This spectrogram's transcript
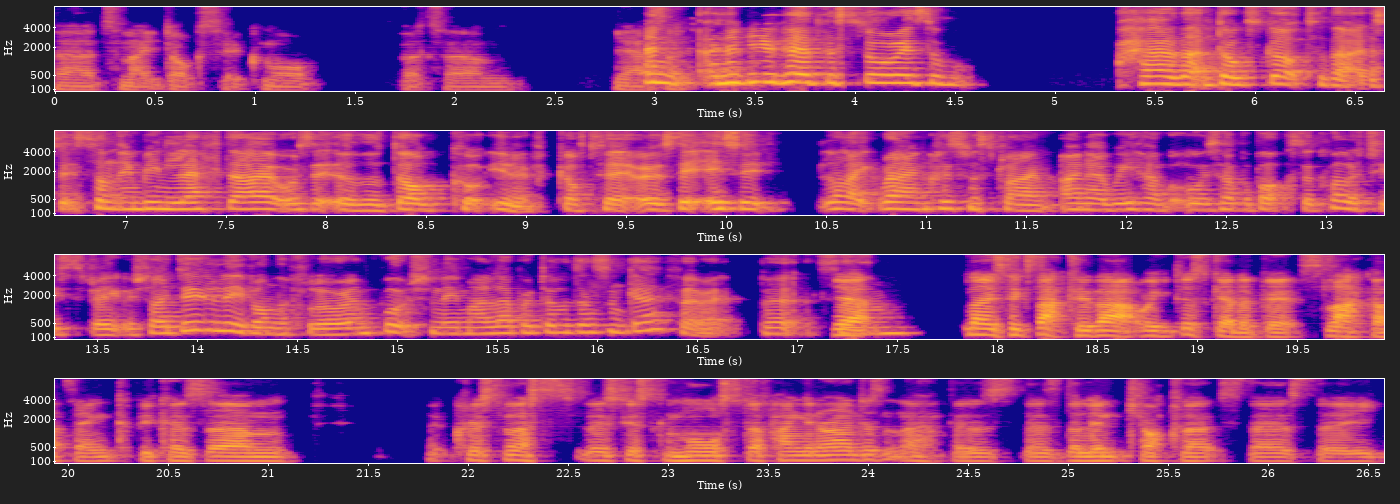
uh, to make dogs sick more but um, yeah and, so, and have you heard the stories of how that dog's got to that. Is it something being left out, or is it the dog, you know, got it, or is it is it like round Christmas time? I know we have always have a box of Quality Street, which I do leave on the floor. Unfortunately, my Labrador doesn't go for it. But yeah, um, no, it's exactly that. We just get a bit slack, I think, because um, at Christmas there's just more stuff hanging around, isn't there? There's there's the Lindt chocolates, there's the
